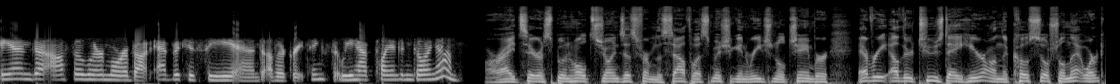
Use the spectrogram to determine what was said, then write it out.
and uh, also learn more about advocacy and other great things that we have planned and going on. All right, Sarah Spoonholtz joins us from the Southwest Michigan Regional Chamber every other Tuesday here on the Coast Social Network.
